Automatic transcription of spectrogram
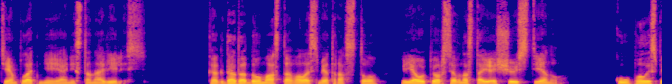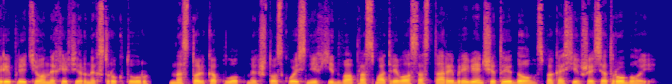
тем плотнее они становились. Когда до дома оставалось метров сто, я уперся в настоящую стену. Купол из переплетенных эфирных структур, настолько плотных, что сквозь них едва просматривался старый бревенчатый дом с покосившейся трубой.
